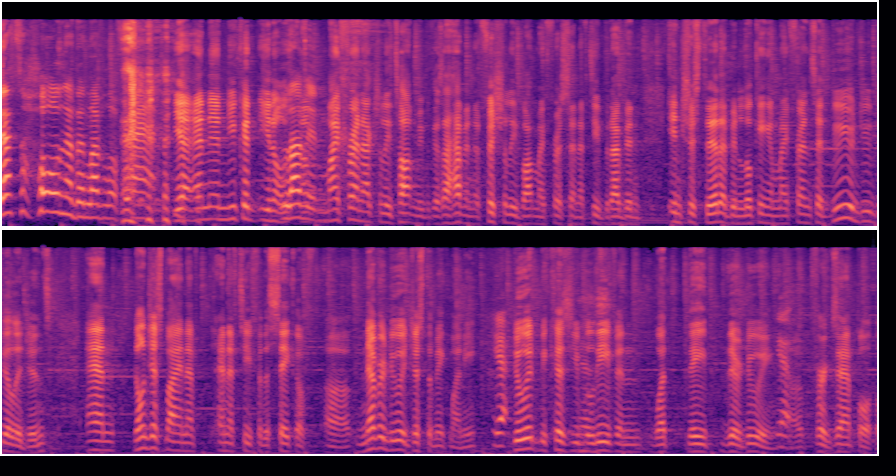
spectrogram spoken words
that's a whole nother level of fan. Yeah, and, and you could, you know, uh, my friend actually taught me because I haven't officially bought my first NFT, but I've been interested. I've been looking, and my friend said, do your due diligence and don't just buy an F- NFT for the sake of, uh, never do it just to make money. Yeah. Do it because you believe in what they, they're doing. Yeah. Uh, for example,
